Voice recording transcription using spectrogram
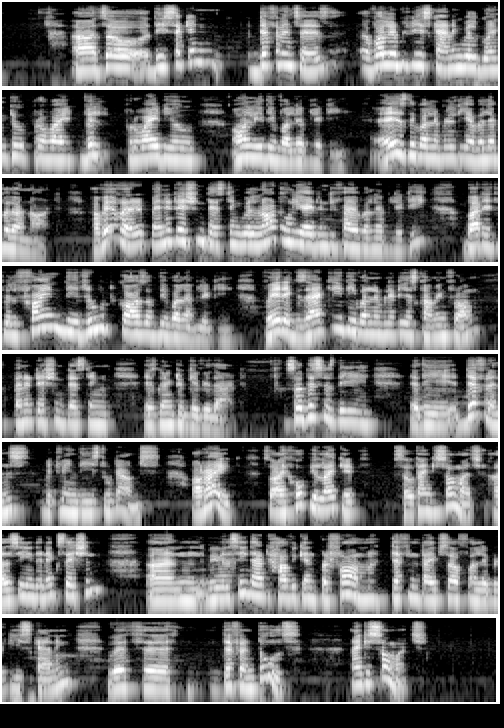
Uh, so the second difference is vulnerability scanning will going to provide will provide you only the vulnerability. Is the vulnerability available or not? However penetration testing will not only identify vulnerability but it will find the root cause of the vulnerability. Where exactly the vulnerability is coming from penetration testing is going to give you that. So this is the the difference between these two terms. All right. So i hope you like it so thank you so much. I'll see you in the next session and we will see that how we can perform different types of vulnerability scanning with uh, different tools. Thank you so much.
